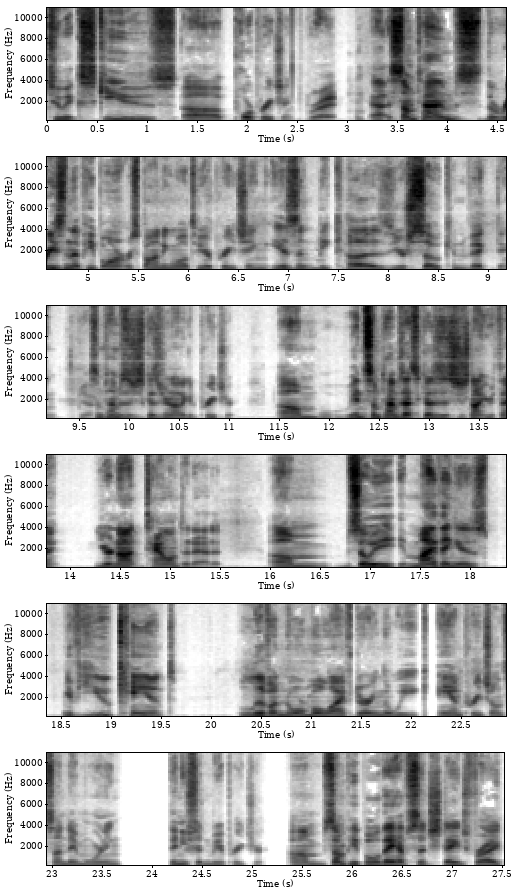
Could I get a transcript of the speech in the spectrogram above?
to excuse uh, poor preaching. Right. Uh, sometimes the reason that people aren't responding well to your preaching isn't because you're so convicting. Sometimes it's just because you're not a good preacher. Um, and sometimes that's because it's just not your thing. You're not talented at it. Um, so it, my thing is, if you can't live a normal life during the week and preach on Sunday morning, then you shouldn't be a preacher. Um, some people they have such stage fright,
